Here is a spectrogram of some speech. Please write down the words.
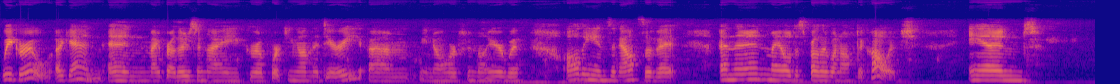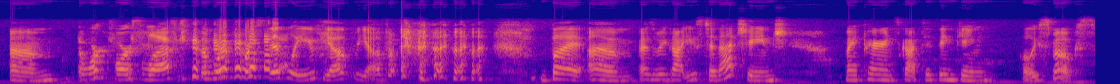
we grew again, and my brothers and I grew up working on the dairy. Um, you know, we're familiar with all the ins and outs of it. And then my oldest brother went off to college, and um, the workforce left. the workforce did leave. Yep, yep. but um, as we got used to that change, my parents got to thinking, "Holy smokes,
